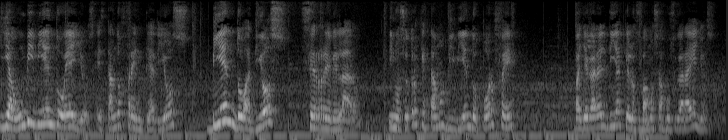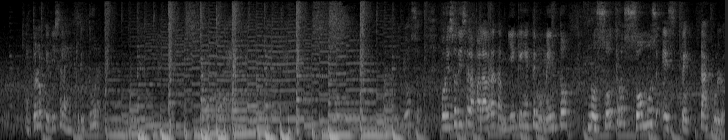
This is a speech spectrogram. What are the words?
Y aún viviendo ellos, estando frente a Dios, viendo a Dios, se revelaron. Y nosotros que estamos viviendo por fe, va a llegar el día que los vamos a juzgar a ellos. Esto es lo que dice la Escritura. Maravilloso. Por eso dice la palabra también que en este momento nosotros somos espectáculo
